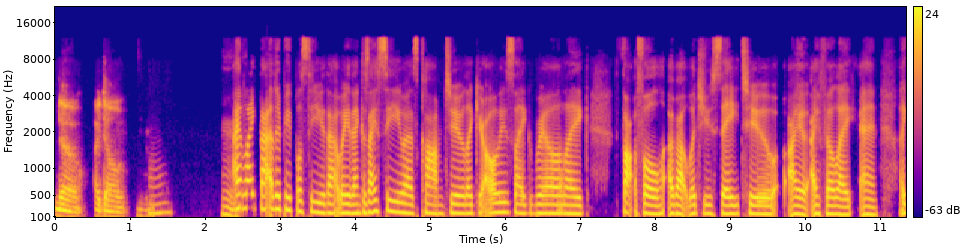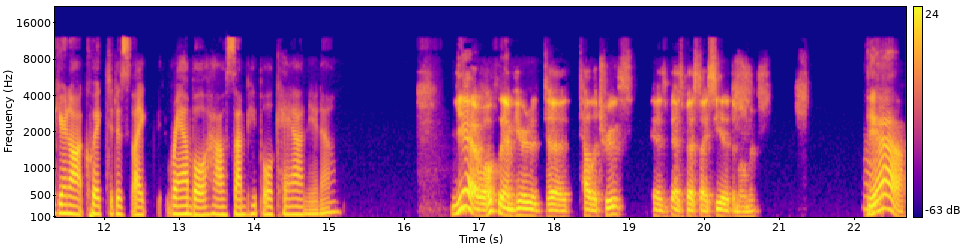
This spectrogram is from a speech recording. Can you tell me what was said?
no, I don't. Mhm. Hmm. I like that other people see you that way then because I see you as calm too. Like you're always like real like thoughtful about what you say too. I I feel like and like you're not quick to just like ramble how some people can, you know. Yeah, well, hopefully, I'm here to, to tell the truth as as best I see it at the moment. Yeah.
